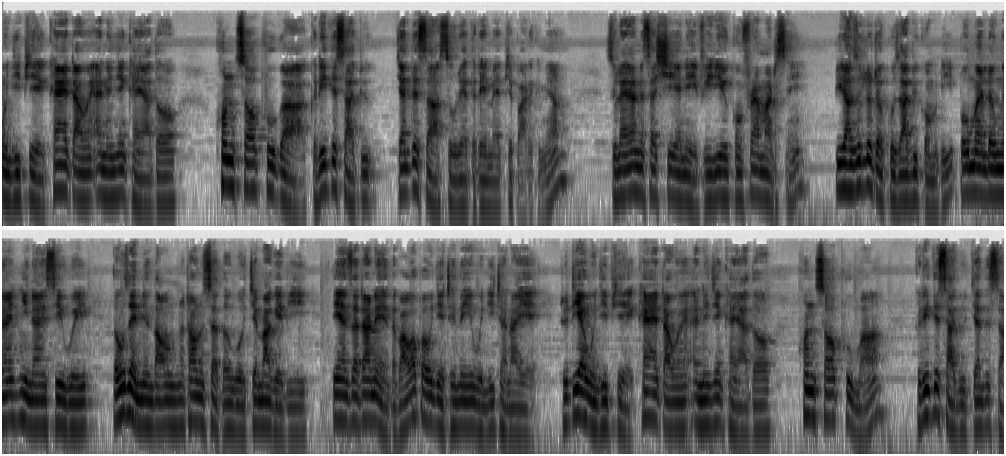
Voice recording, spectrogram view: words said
ဝန်ကြီးဖြစ်ခန့်အပ်တာဝန်အနှင်းချင်းခံရသောခွန်စောဖူကဂရိတစ္ဆာပြုကျန်းသစ္စာဆိုတဲ့သတင်းပဲဖြစ်ပါတယ်ခင်ဗျာဇူလိုင်လ28ရက်နေ့ဗီဒီယိုကွန်ဖရင့်မှာတဆင်ပြည်ထောင်စုလွှတ်တော်ကိုစားပြုကော်မတီပုံမှန်လုပ်ငန်းညှိနှိုင်းစည်းဝေး30မြင်းတောင်2023ကိုကျင်းပခဲ့ပြီးတယံဇာတာနဲ့တဘာဝပုံဝင်ချင်းထင်းသိမ်းဝန်ကြီးဌာနရဲ့ဒုတိယဝန်ကြီးဖြစ်ခန့်အပ်တာဝန်အနှင်းချင်းခံရသောခွန်စောဖူမှာ ဂရိတစ္ဆာပြုကျန်းသစ္စာ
